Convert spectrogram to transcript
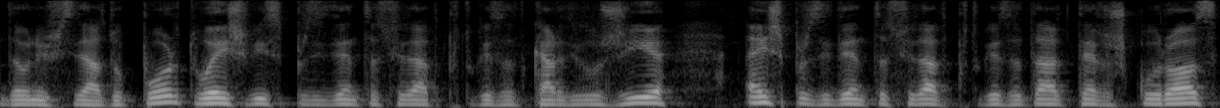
da Universidade do Porto, ex-vice-presidente da Sociedade Portuguesa de Cardiologia, ex-presidente da Sociedade Portuguesa de Arteriosclerose,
